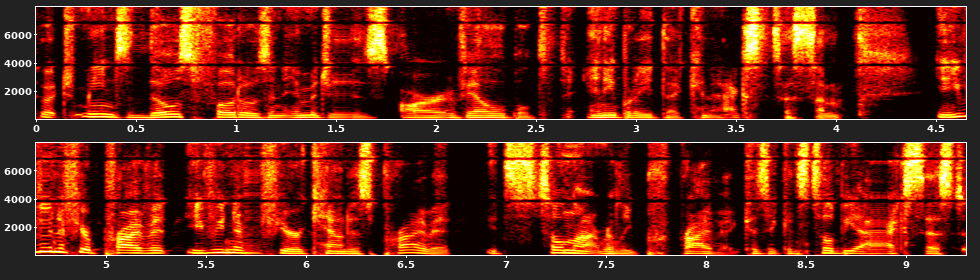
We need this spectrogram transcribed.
which means those photos and images are available to anybody that can access them. Even if you're private, even if your account is private, it's still not really private because it can still be accessed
